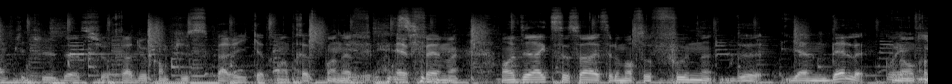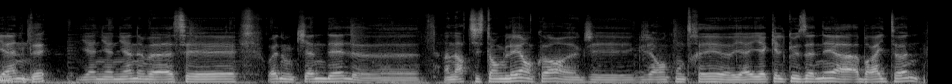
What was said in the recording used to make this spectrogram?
Amplitude sur Radio Campus Paris 93.9 FM en direct ce soir et c'est le morceau Foon de Yann Del qu'on Ouais, est en train Yann. d'écouter. Yann Yann Yann, bah, c'est ouais donc Yann Dell, euh, un artiste anglais encore euh, que j'ai que j'ai rencontré euh, il y, a, il y a quelques années à, à Brighton.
